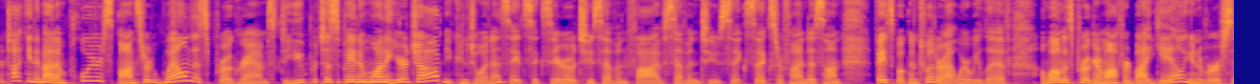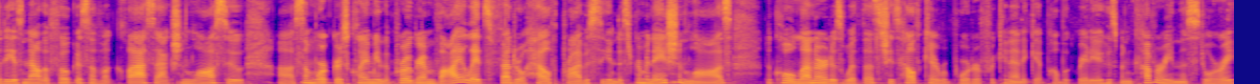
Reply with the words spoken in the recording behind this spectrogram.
We're talking about employer sponsored wellness programs. Do you participate in one at your job? You can join us, 860 275 7266, or find us on Facebook and Twitter at Where We Live. A wellness program offered by Yale University is now the focus of a class action lawsuit. Uh, some workers claiming the program violates federal health, privacy, and discrimination laws. Nicole Leonard is with us. She's healthcare reporter for Connecticut Public Radio who's been covering this story.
